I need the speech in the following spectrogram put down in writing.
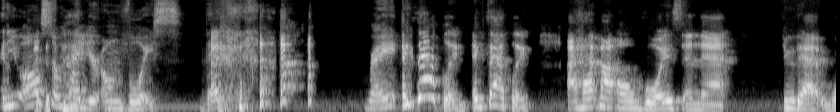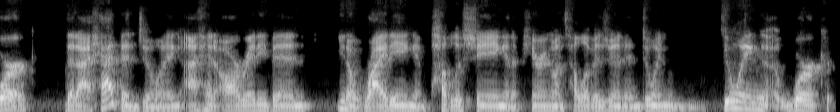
And you also had your own voice there, right? exactly, exactly. I had my own voice in that through that work that I had been doing, I had already been you know, writing and publishing and appearing on television and doing doing work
